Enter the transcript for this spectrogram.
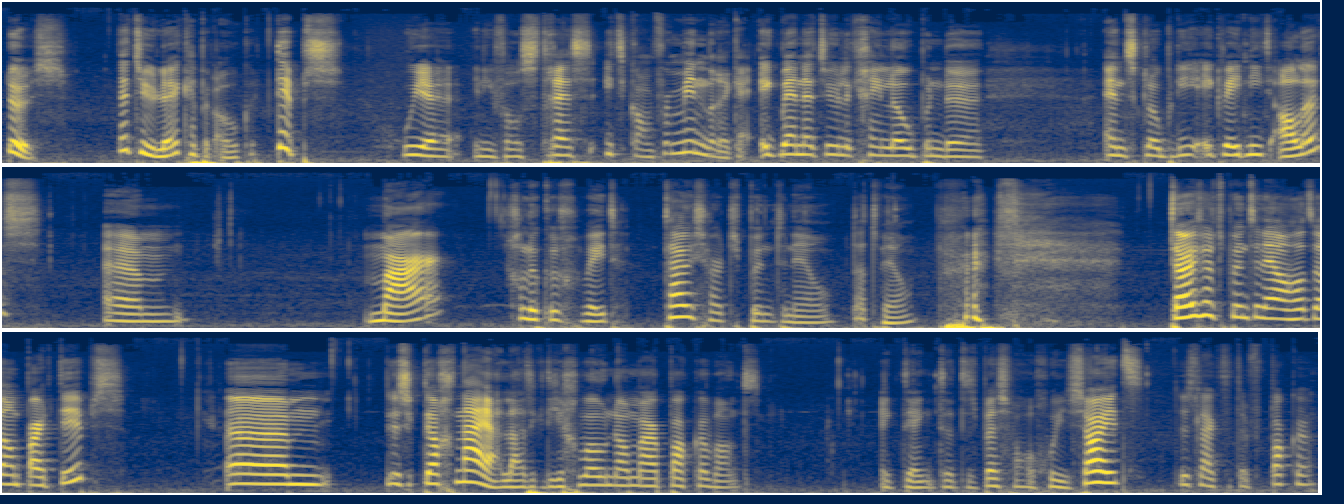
Dus, natuurlijk heb ik ook tips. Hoe je in ieder geval stress iets kan verminderen. Ik ben natuurlijk geen lopende encyclopedie. Ik weet niet alles. Ehm, maar gelukkig weet thuisarts.nl dat wel. thuisarts.nl had wel een paar tips. Ehm, dus ik dacht, nou ja, laat ik die gewoon dan maar pakken. Want ik denk dat is best wel een goede site. Dus laat ik het even pakken.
